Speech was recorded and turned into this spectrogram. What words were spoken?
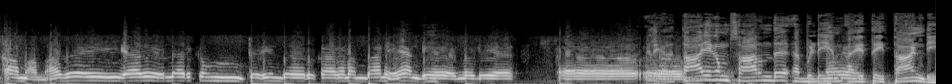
ஆமாம். அது அது எல்லாருக்கும் தெரிந்த ஒரு காரணம் தானே. அங்கே எங்களுடைய தாயகம் சார்ந்த விடயத்தை தாண்டி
